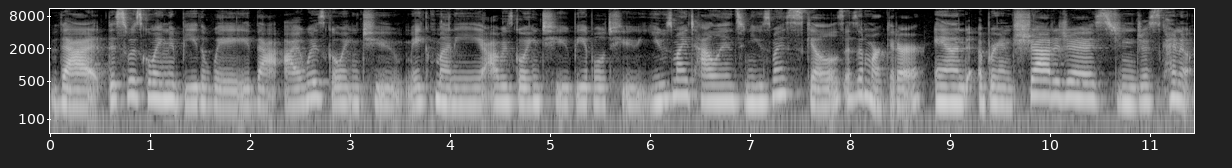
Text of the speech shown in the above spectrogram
that this was going to be the way that I was going to make money. I was going to be able to use my talents and use my skills as a marketer and a brand strategist and just kind of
